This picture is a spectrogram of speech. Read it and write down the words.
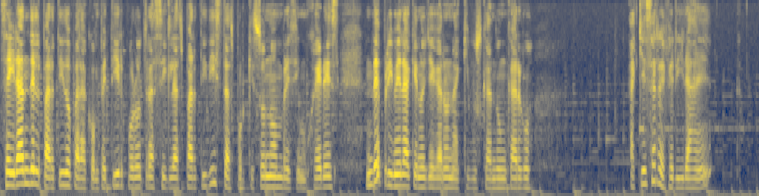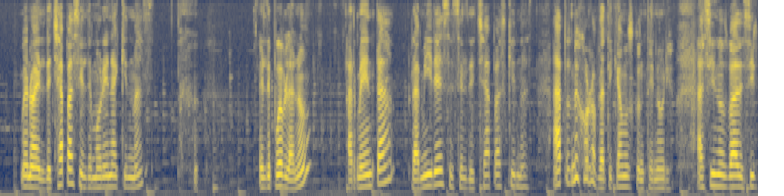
se irán del partido para competir por otras siglas partidistas porque son hombres y mujeres de primera que no llegaron aquí buscando un cargo. ¿A quién se referirá, eh? Bueno, el de Chiapas y el de Morena, ¿quién más? el de Puebla, ¿no? Armenta, Ramírez es el de Chiapas, ¿quién más? Ah, pues mejor lo platicamos con Tenorio. Así nos va a decir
